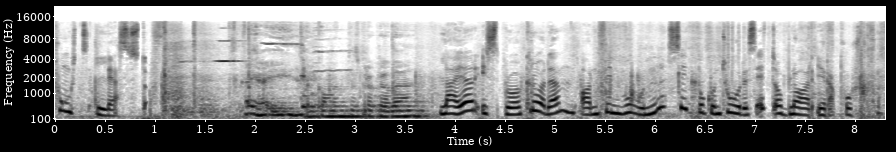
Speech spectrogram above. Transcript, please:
tungt lesestoff. Hei, hei. Velkommen til Språkrådet. Leder i Språkrådet, Arnfinn Vonen, sitter på kontoret sitt og blar i rapporten.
